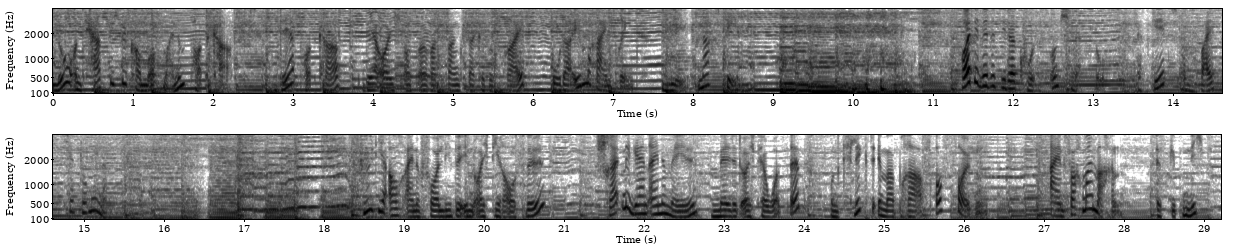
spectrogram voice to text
Hallo und herzlich willkommen auf meinem Podcast. Der Podcast, der euch aus eurer Zwangssacke befreit oder eben reinbringt. Je nachdem. Heute wird es wieder kurz und schmerzlos. Es geht um weibliche Dominanz. Fühlt ihr auch eine Vorliebe in euch, die raus will? Schreibt mir gerne eine Mail, meldet euch per WhatsApp und klickt immer brav auf Folgen. Einfach mal machen. Es gibt nichts,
